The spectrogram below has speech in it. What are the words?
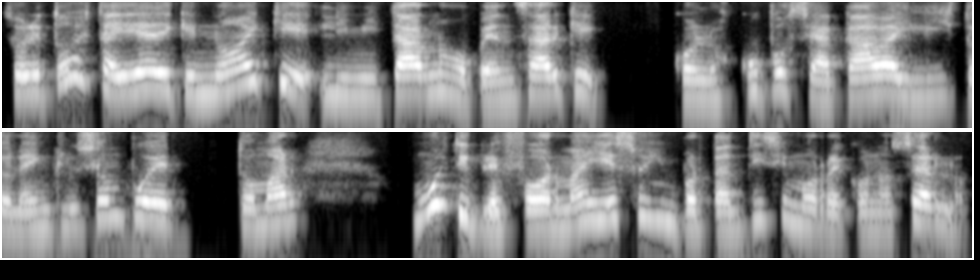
sobre todo esta idea de que no hay que limitarnos o pensar que con los cupos se acaba y listo. La inclusión puede tomar múltiples formas y eso es importantísimo reconocerlo.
